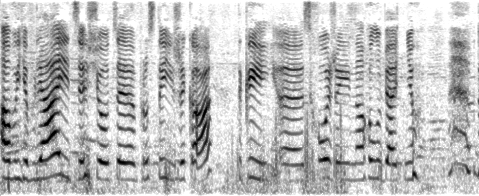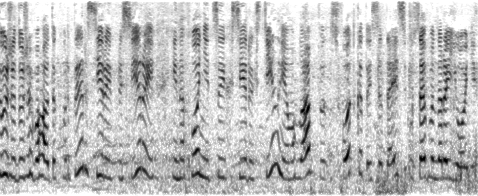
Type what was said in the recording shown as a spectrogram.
а виявляється, що це простий ЖК, такий е, схожий на голубятню. Дуже дуже багато квартир, сірий присірий, і на фоні цих сірих стін я могла б сфоткатися десь у себе на районі.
